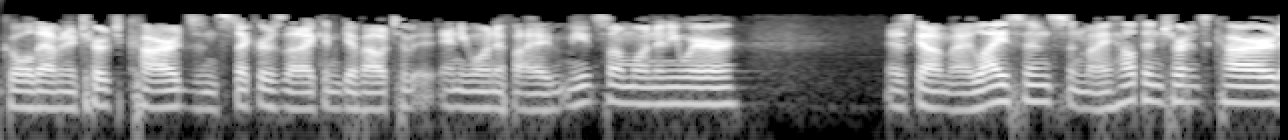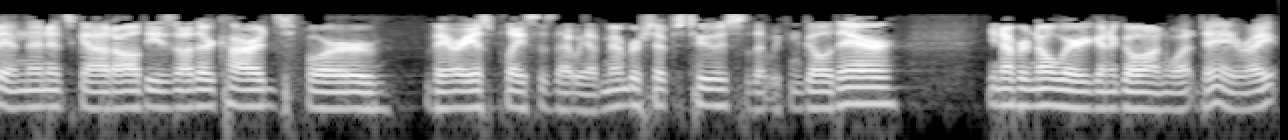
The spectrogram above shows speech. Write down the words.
Gold Avenue Church cards and stickers that I can give out to anyone if I meet someone anywhere. It's got my license and my health insurance card, and then it's got all these other cards for various places that we have memberships to so that we can go there. You never know where you're going to go on what day, right?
